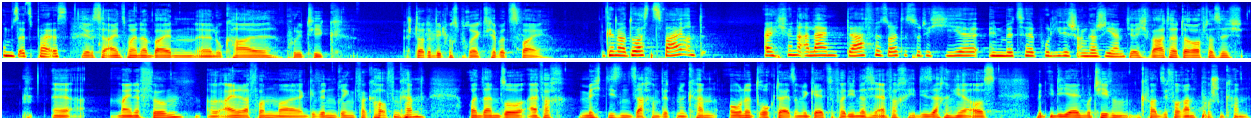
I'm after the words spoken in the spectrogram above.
umsetzbar ist. Ja, das ist ja eins meiner beiden äh, Lokalpolitik Stadtentwicklungsprojekte. Ich habe ja zwei. Genau, du hast zwei und ich finde, allein dafür solltest du dich hier in Mitte politisch engagieren. Ja, ich warte halt darauf, dass ich äh, meine Firmen, also eine davon mal gewinnbringend verkaufen kann und dann so einfach mich diesen Sachen widmen kann, ohne Druck da jetzt irgendwie Geld zu verdienen, dass ich einfach die Sachen hier aus mit ideellen Motiven quasi voranpushen kann.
